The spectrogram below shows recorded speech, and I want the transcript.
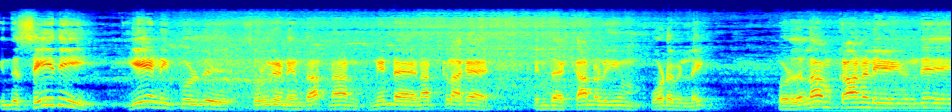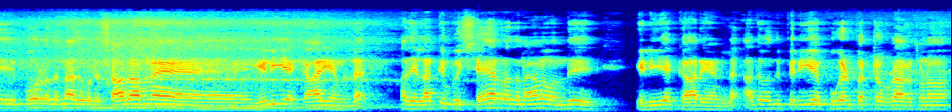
இந்த செய்தி ஏன் இப்பொழுது சொல்கிறேன் என்றால் நான் நீண்ட நாட்களாக இந்த காணொலியும் போடவில்லை. இப்பொழுதெல்லாம் காணொலி வந்து போடுறதுன்னா அது ஒரு சாதாரண எளிய காரியம் இல்லை. அது எல்லாத்தையும் போய் சேர்றதுனாலும் வந்து எளிய காரியம் இல்லை. அது வந்து பெரிய புகழ்பெற்றவர்களாக இருக்கணும்.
